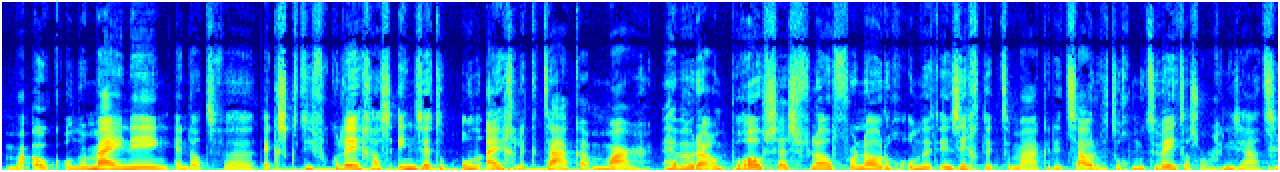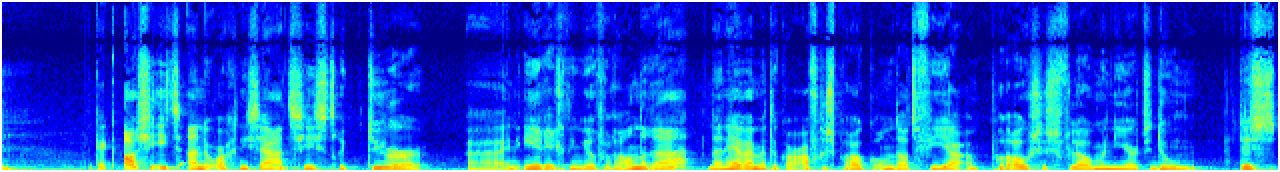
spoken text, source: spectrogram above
maar ook ondermijning. En dat we executieve collega's inzetten op oneigenlijke taken. Maar hebben we daar een procesflow voor nodig om dit inzichtelijk te maken? Dit zouden we toch moeten weten als organisatie? Kijk, als je iets aan de organisatiestructuur uh, en inrichting wil veranderen, dan hebben we met elkaar afgesproken om dat via een procesflow manier te doen. Dus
